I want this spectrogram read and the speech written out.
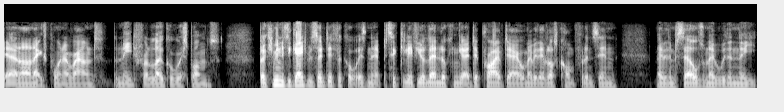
on our next point around the need for a local response. But community engagement is so difficult, isn't it? Particularly if you're then looking at a deprived area or maybe they've lost confidence in maybe themselves or maybe within the,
